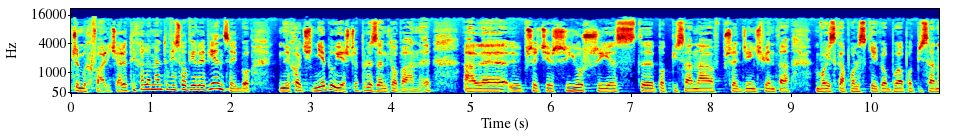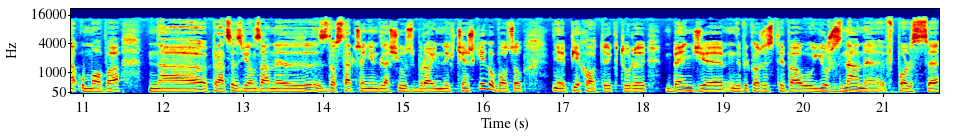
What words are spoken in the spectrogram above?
czym chwalić. Ale tych elementów jest o wiele więcej, bo choć nie był jeszcze prezentowany, ale przecież już jest podpisana w przeddzień święta Wojska Polskiego, była podpisana umowa na prace związane z dostarczeniem dla sił zbrojnych ciężkiego wozu piechoty, który będzie wykorzystywał już znane w Polsce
